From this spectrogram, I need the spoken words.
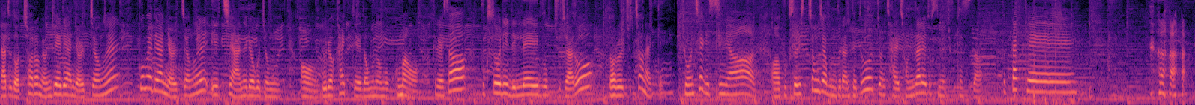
나도 너처럼 연기에 대한 열정을 꿈에 대한 열정을 잃지 않으려고 좀 어, 노력할게. 너무너무 고마워. 그래서 북소리 릴레이북 주자로 너를 추천할게. 좋은 책 있으면 어, 북소리 시청자분들한테도 좀 잘 전달해줬으면 좋겠어. 부탁해.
